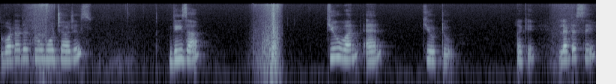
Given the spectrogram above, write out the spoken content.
what are the two more charges? These are Q1 and Q2. Okay. Let us say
